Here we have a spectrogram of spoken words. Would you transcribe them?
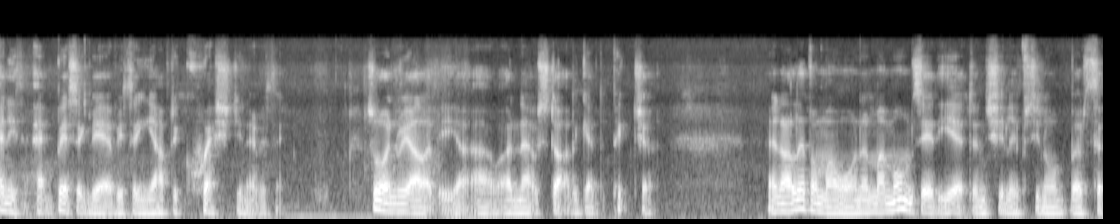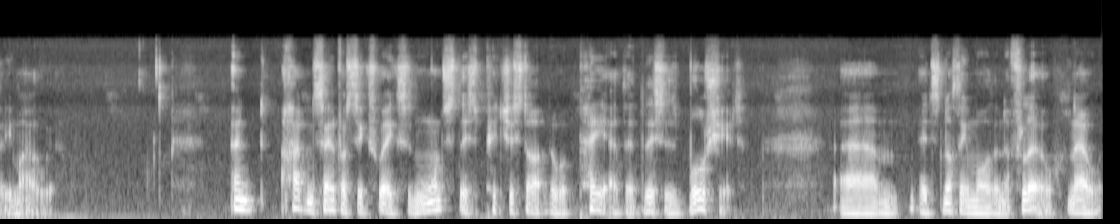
any basically everything. You have to question everything. So in reality, I, I now start to get the picture. And I live on my own, and my mum's 88, and she lives, you know, about 30 miles away. And I hadn't seen for six weeks, and once this picture started to appear that this is bullshit, um, it's nothing more than a flu. Now,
